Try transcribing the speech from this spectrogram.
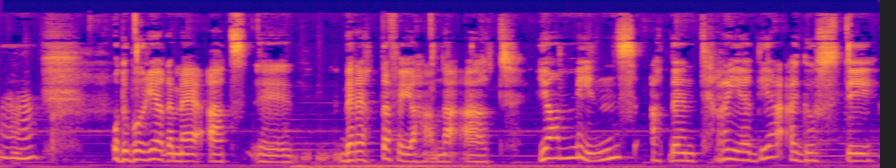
Mm. Och då började med att eh, berätta för Johanna att jag minns att den 3 augusti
